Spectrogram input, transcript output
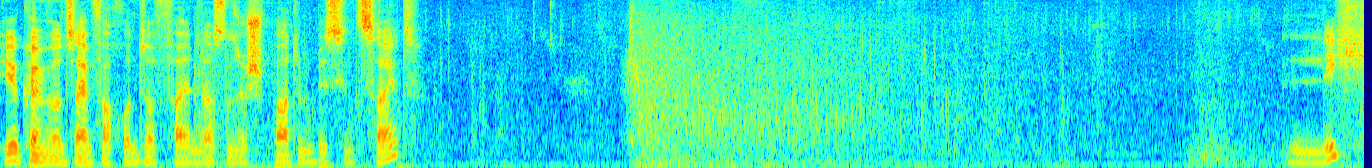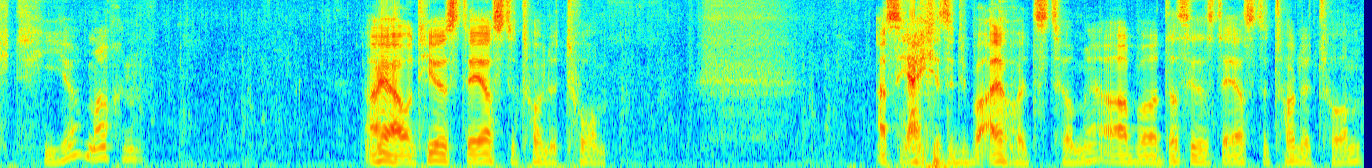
Hier können wir uns einfach runterfallen lassen. Das spart ein bisschen Zeit. Licht hier machen. Ah ja, und hier ist der erste tolle Turm. Also ja, hier sind überall Holztürme, aber das hier ist der erste tolle Turm.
